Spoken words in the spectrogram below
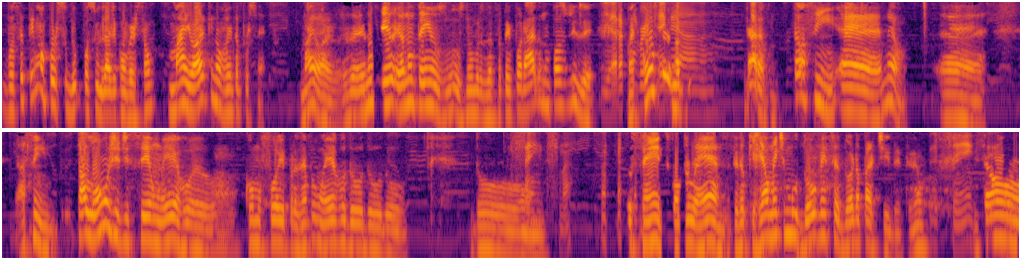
você tem uma possi- possibilidade de conversão maior que 90%. Maior. Eu não tenho, eu não tenho os, os números dessa temporada, não posso dizer. E era Mas ganhar, né? Cara, então assim, é. Meu. É, assim, tá longe de ser um erro, como foi, por exemplo, um erro do. do, do, do, Saints, né? do Saints contra o Rams, entendeu? Que realmente mudou o vencedor da partida, entendeu? Sim, sim. Então,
